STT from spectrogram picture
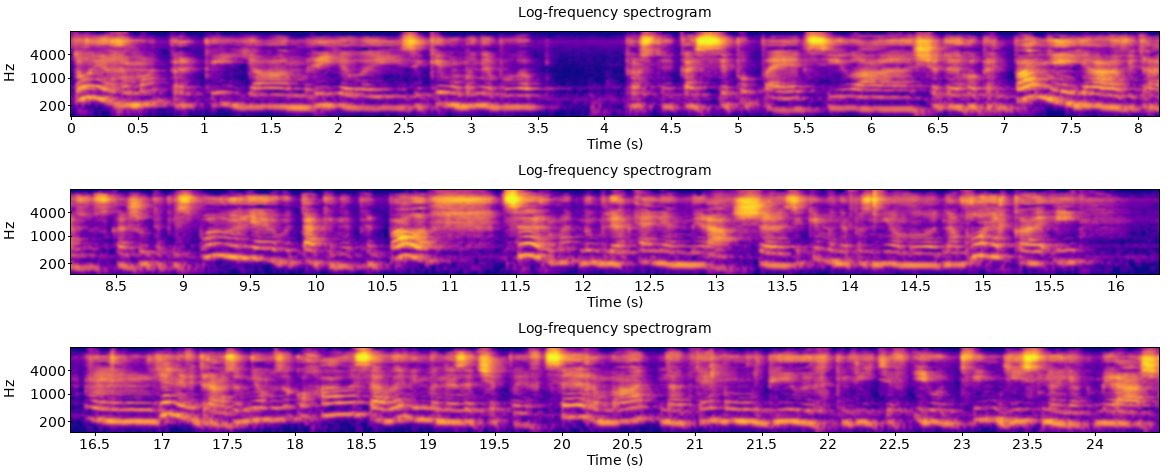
той аромат, про який я мріяла і з яким у мене була просто якась епопея ціла щодо його придбання. Я відразу скажу такий спойлер, я його так і не придбала. Це аромат Mugler Еліан Міраж, з яким мене познайомила одна блогерка, і я не відразу в нього закохалася, але він мене зачепив. Це аромат на тему білих квітів, і от він дійсно як міраж,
